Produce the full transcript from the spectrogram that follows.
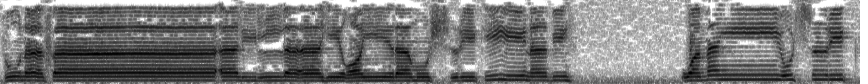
حنفاء لله غير مشركين به. ومن يشرك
